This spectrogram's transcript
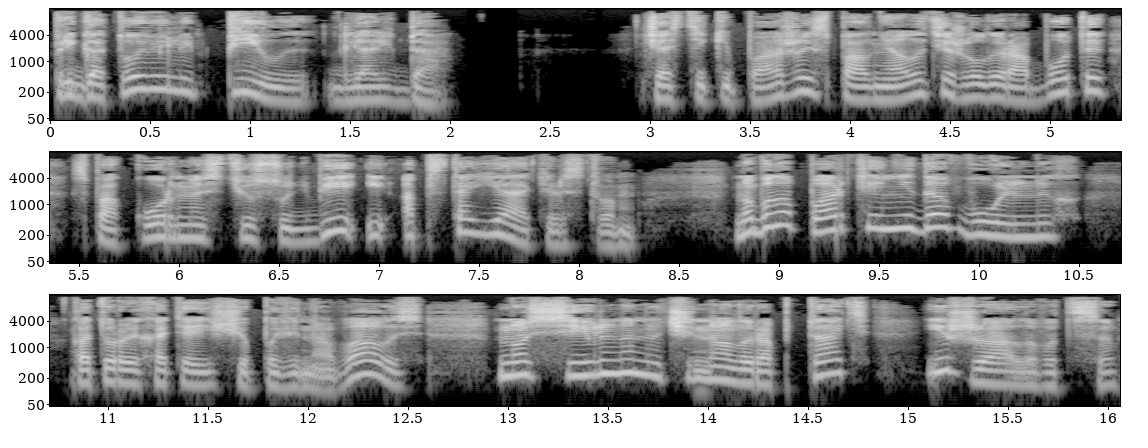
Приготовили пилы для льда. Часть экипажа исполняла тяжелые работы с покорностью судьбе и обстоятельствам, но была партия недовольных, которая хотя еще повиновалась, но сильно начинала роптать и жаловаться.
